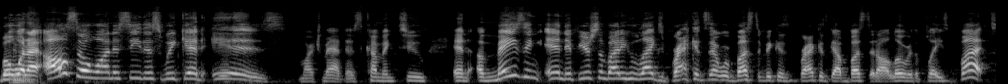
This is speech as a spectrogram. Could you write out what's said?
But what I also want to see this weekend is March Madness coming to an amazing end. If you're somebody who likes brackets that were busted because brackets got busted all over the place, but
